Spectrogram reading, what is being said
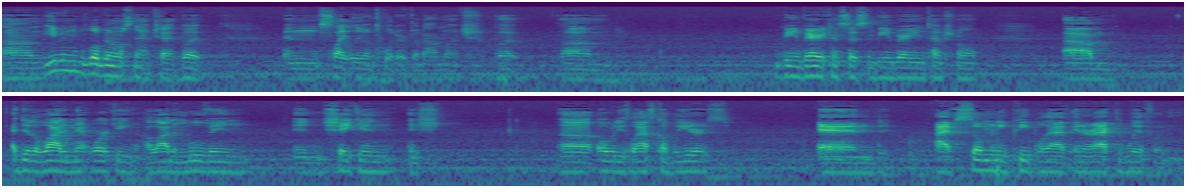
um, even a little bit on Snapchat, but and slightly on Twitter, but not much. But um, being very consistent, being very intentional. Um, I did a lot of networking, a lot of moving and shaking and sh- uh, over these last couple years, and I have so many people that I've interacted with in,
